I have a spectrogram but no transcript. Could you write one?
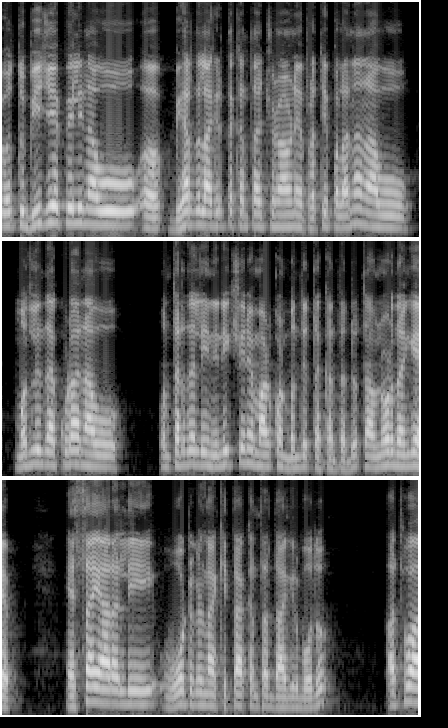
ಇವತ್ತು ಬಿ ಜೆ ಪಿಯಲ್ಲಿ ನಾವು ಬಿಹಾರದಲ್ಲಿ ಆಗಿರ್ತಕ್ಕಂಥ ಚುನಾವಣೆಯ ಪ್ರತಿಫಲನ ನಾವು ಮೊದಲಿಂದ ಕೂಡ ನಾವು ಒಂಥರದಲ್ಲಿ ನಿರೀಕ್ಷಣೆ ಮಾಡ್ಕೊಂಡು ಬಂದಿರತಕ್ಕಂಥದ್ದು. ತಾವು ನೋಡ್ದಂಗೆ ಎಸ್ ಐ ಆರ್ ಅಲ್ಲಿ ವೋಟ್ಗಳನ್ನ ಕಿತ್ತಾಕಂಥದ್ದಾಗಿರ್ಬೋದು. ಅಥವಾ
